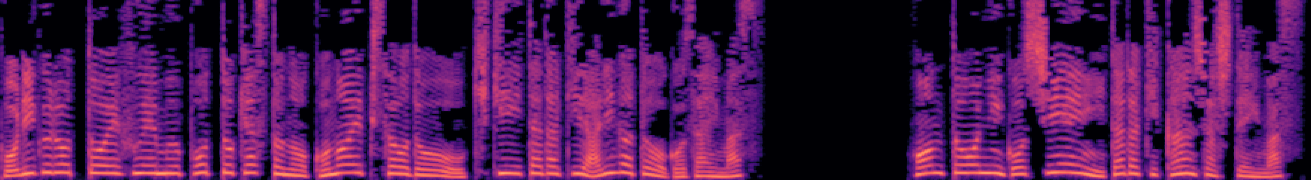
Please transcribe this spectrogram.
ポリグロット FM ポッドキャストのこのエピソードをお聞きいただきありがとうございます。本当にご支援いただき感謝しています。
